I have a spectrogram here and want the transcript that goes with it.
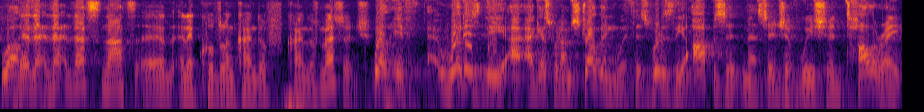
Well, that, that, that's not uh, an equivalent kind of kind of message. Well, if what is the? I, I guess what I'm struggling with is what is the opposite message of we should tolerate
